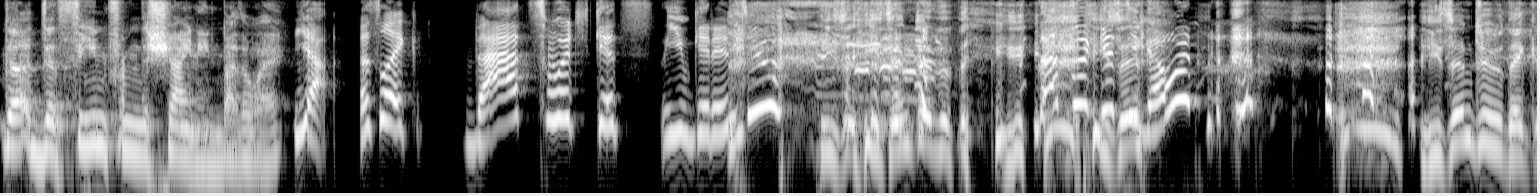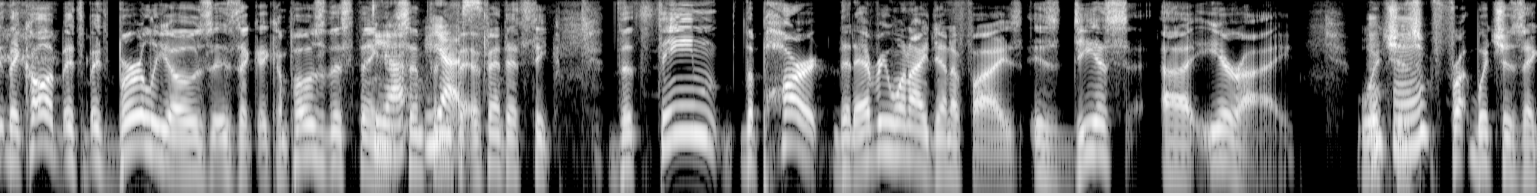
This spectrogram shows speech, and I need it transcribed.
the the theme from The Shining, by the way. yeah. It's like that's what gets you get into. he's he's into the thing. That's what he's gets you going. he's into they they call it it's it's Berlioz is like composed this thing Yeah. Symphony Yes. Fa- Fantastique. The theme, the part that everyone identifies is Dies uh, Irae, which is fr- which is a,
